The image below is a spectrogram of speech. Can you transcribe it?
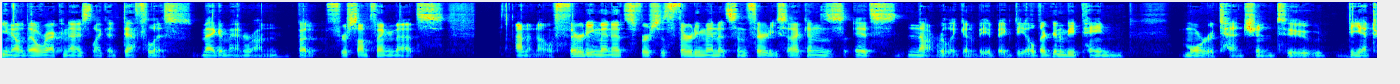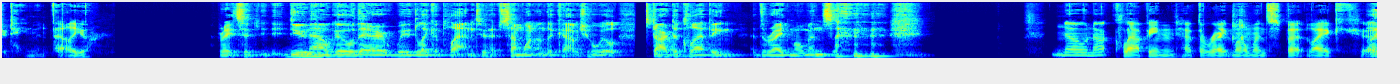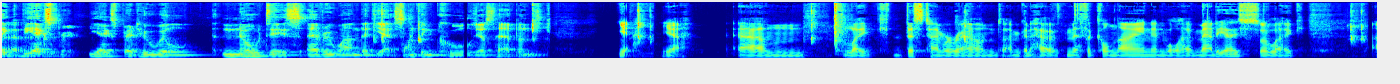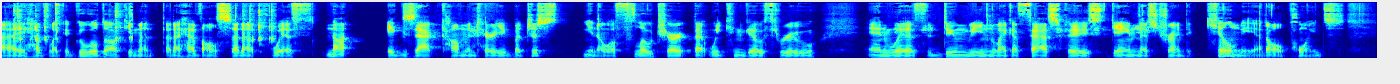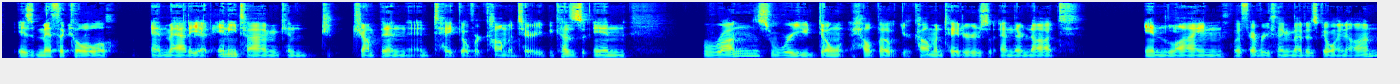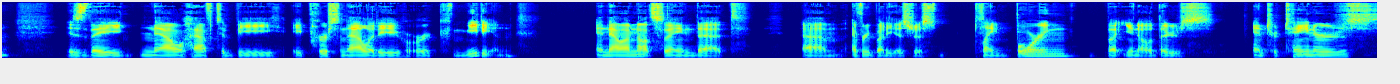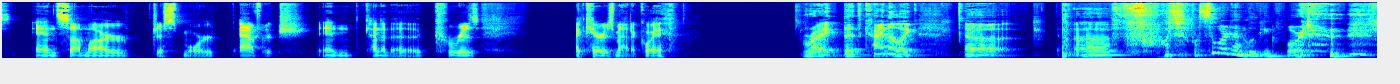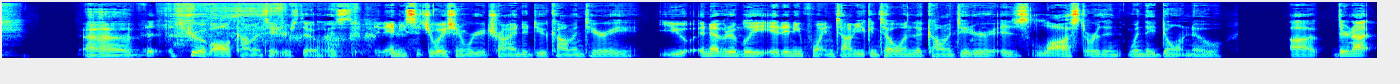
you know, they'll recognize like a deathless Mega Man run, but for something that's, I don't know, 30 minutes versus 30 minutes and 30 seconds, it's not really going to be a big deal. They're going to be paying more attention to the entertainment value. Right. So do you now go there with like a plan to have someone on the couch who will start the clapping at the right moments? no, not clapping at the right moments, but like like uh, the expert, the expert who will notice everyone that yeah, something cool just happened. Yeah, yeah. Um like this time around I'm gonna have Mythical Nine and we'll have Matty Ice. So like I have like a Google document that I have all set up with not exact commentary, but just you know a flow chart that we can go through. And with Doom being like a fast paced game that's trying to kill me at all points, is mythical and Maddie at any time can j- jump in and take over commentary. Because in runs where you don't help out your commentators and they're not in line with everything that is going on is they now have to be a personality or a comedian. And now I'm not saying that um, everybody is just plain boring, but you know, there's entertainers and some are just more average in kind of the chariz- a charismatic way. Right. That kind of like uh uh what's what's the word I'm looking for? uh it's true of all commentators though. Is in any situation where you're trying to do commentary, you inevitably at any point in time you can tell when the commentator is lost or then when they don't know uh they're not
